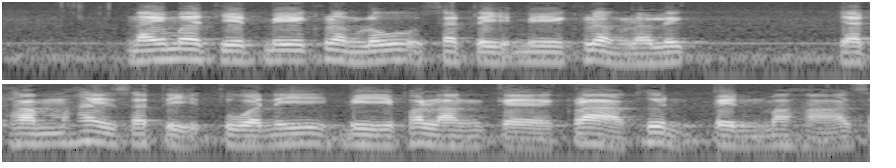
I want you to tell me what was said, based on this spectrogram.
ๆ ในเมื่อจิตมีเครื่องรู้สติมีเครื่องระลึก จะทำให้สติตัวนี้มีพลังแก่กล้าขึ้นเป็นมหาส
